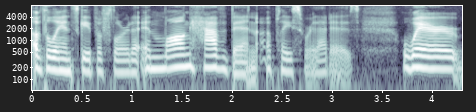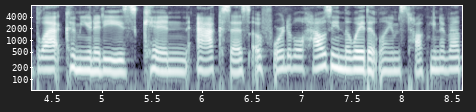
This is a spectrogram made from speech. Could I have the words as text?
of the landscape of Florida and long have been a place where that is, where black communities can access affordable housing the way that William's talking about.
